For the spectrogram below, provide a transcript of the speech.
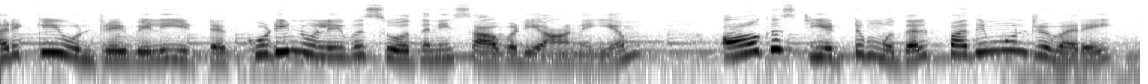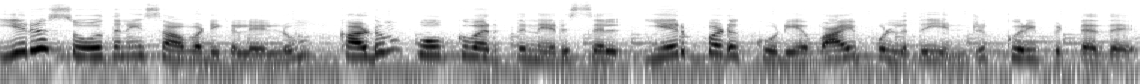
அறிக்கை ஒன்றை வெளியிட்ட குடிநுழைவு சோதனை சாவடி ஆணையம் ஆகஸ்ட் எட்டு முதல் பதிமூன்று வரை இரு சோதனை சாவடிகளிலும் கடும் போக்குவரத்து நெரிசல் ஏற்படக்கூடிய வாய்ப்புள்ளது என்று குறிப்பிட்டது.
